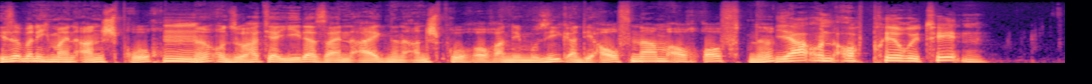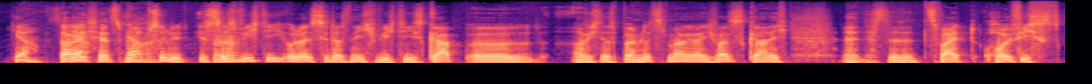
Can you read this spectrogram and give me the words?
Ist aber nicht mein Anspruch. Mhm. Ne? Und so hat ja jeder seinen eigenen Anspruch auch an die Musik, an die Aufnahmen auch oft. Ne? Ja, und auch Prioritäten. Ja, Sag ja, ich jetzt Ja, mal. absolut. Ist Ja. das wichtig oder ist dir das nicht wichtig? Es gab, äh, habe ich das beim letzten Mal gesagt, ich weiß es gar nicht, äh, das ist der zweithäufigst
